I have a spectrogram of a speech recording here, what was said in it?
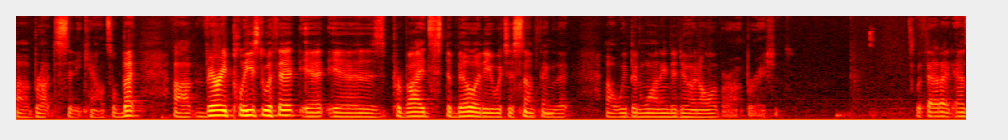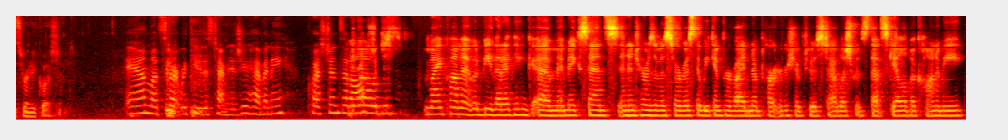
uh, brought to city council. But uh, very pleased with it. It is, provides stability, which is something that uh, we've been wanting to do in all of our operations. With that, I'd answer any questions. Anne, let's start with you this time. Did you have any questions at all? No, just my comment would be that I think um, it makes sense, and in terms of a service that we can provide in a partnership to establish what's that scale of economy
